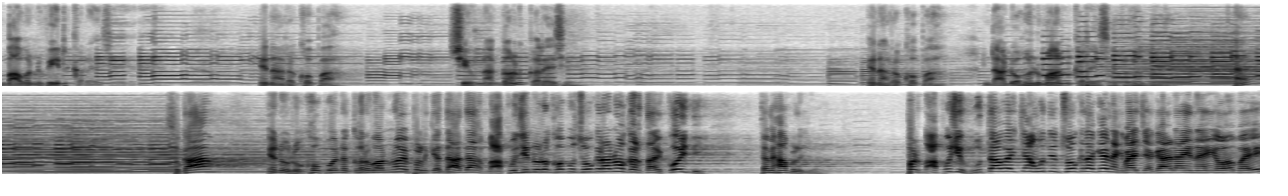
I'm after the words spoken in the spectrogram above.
બાવન વીર કરે છે. એના રખોપા શિવના ગણ કરે છે. એના રખોપા દાડો હનુમાન કરે છે. હે? એનું રખોપો એને કરવાનું હોય, પણ કે દાદા, બાપુજીનું રખોપું છોકરા ન કરતા હોય, કોઈ દી. તમે સાંભળજો. પણ બાપુજી હુતા હોય ત્યાં સુધી છોકરા કહે ને કે, ભાઈ, જગાડાય નહીં હો ભાઈ.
